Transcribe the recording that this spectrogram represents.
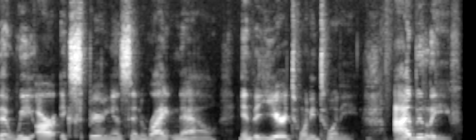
that we are experiencing right now in the year 2020, I believe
